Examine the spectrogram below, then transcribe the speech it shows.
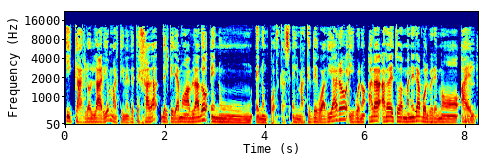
y Carlos Lario Martínez de Tejada, del que ya hemos hablado en un, en un podcast, el Marqués de Guadiaro, y bueno, ahora, ahora de todas maneras volveremos a él.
